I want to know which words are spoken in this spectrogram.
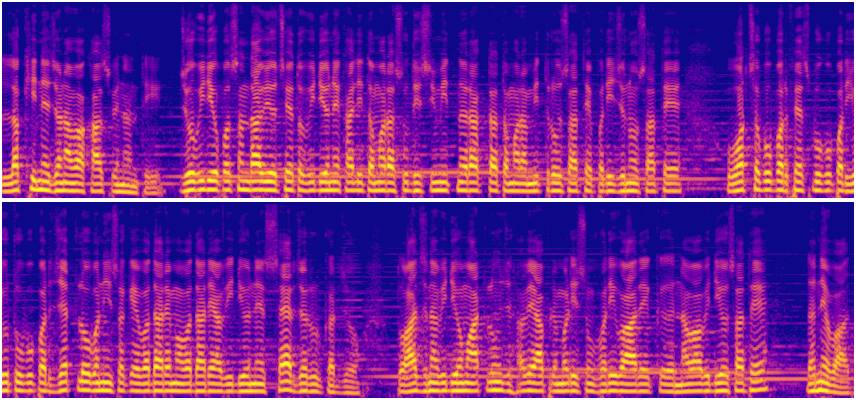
લખીને જણાવવા ખાસ વિનંતી. જો વીડિયો પસંદ આવ્યો છે, તો વિડીયોને ખાલી તમારા સુધી સીમિત ન રાખતા, તમારા મિત્રો સાથે, પરિજનો સાથે વોટ્સઅપ ઉપર ફેસબુક ઉપર યુટ્યુબ ઉપર જેટલો બની શકે વધારેમાં વધારે આ વિડીયોને શેર જરૂર કરજો. તો આજના વિડીયોમાં આટલું જ. હવે આપણે મળીશું ફરીવાર એક નવા વીડિયો સાથે. ધન્યવાદ.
